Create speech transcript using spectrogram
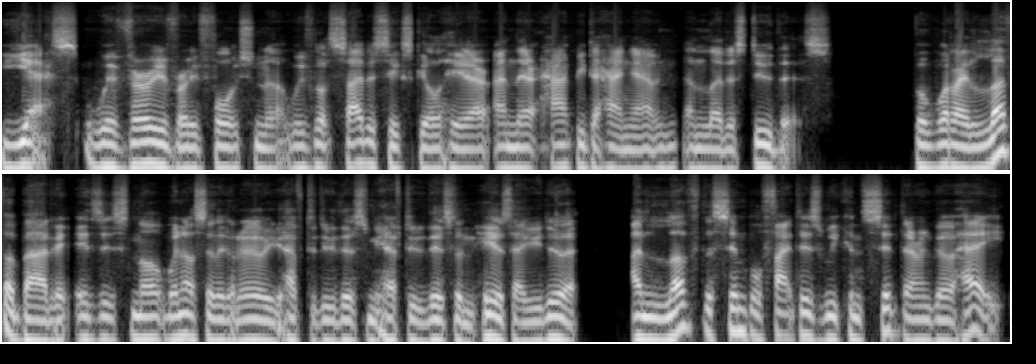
yes, we're very, very fortunate. We've got Cybersixgill here and they're happy to hang out and, and let us do this. But what I love about it is it's not, we're not saying, oh, you have to do this and you have to do this and here's how you do it. I love the simple fact is we can sit there and go, hey,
